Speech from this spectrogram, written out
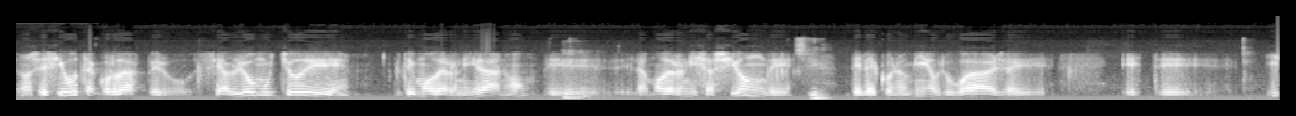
yo no sé si vos te acordás, pero se habló mucho de, modernidad, ¿no? De, la modernización de, de, la economía uruguaya. Y, este, y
